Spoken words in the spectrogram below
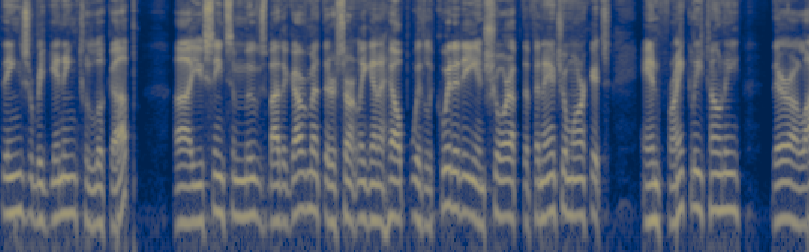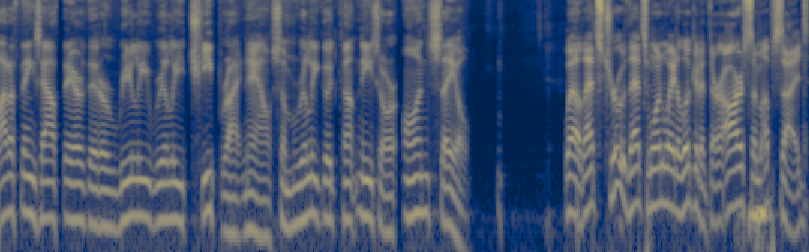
things are beginning to look up. Uh, you've seen some moves by the government that are certainly going to help with liquidity and shore up the financial markets. And frankly, Tony, there are a lot of things out there that are really, really cheap right now. Some really good companies are on sale. Well, that's true. That's one way to look at it. There are some upsides.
